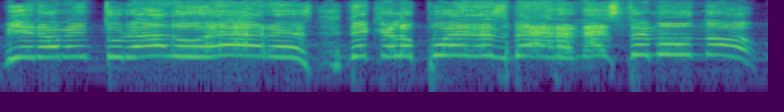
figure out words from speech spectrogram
Bienaventurado eres de que lo puedes ver en este mundo.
